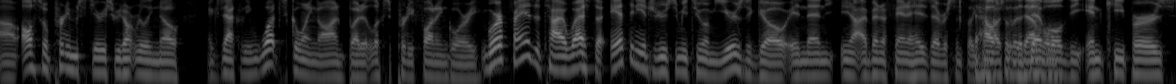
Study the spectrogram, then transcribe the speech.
Uh, also pretty mysterious. We don't really know exactly what's going on, but it looks pretty fun and gory. We're fans of Ti West. Uh, Anthony introduced me to him years ago, and then you know I've been a fan of his ever since. Like The House of the Devil, Devil. The Innkeepers,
